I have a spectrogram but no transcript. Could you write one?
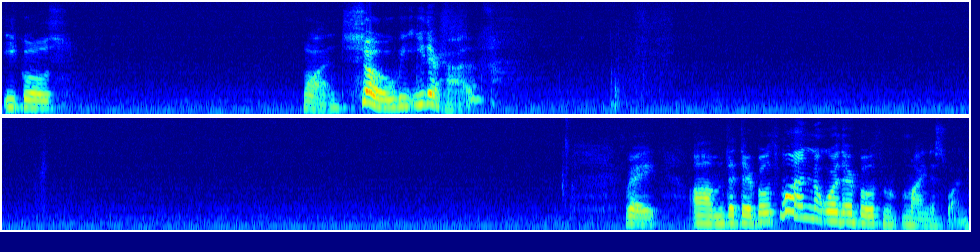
equals 1. So we either have right, um, that they're both 1 or they're both minus 1.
